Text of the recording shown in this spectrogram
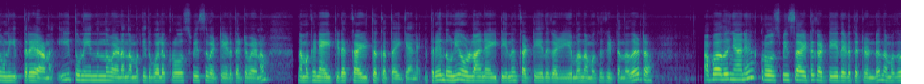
തുണി ഇത്രയാണ്. ഈ തുണിയിൽ നിന്ന് വേണം നമുക്ക് ഇതുപോലെ ക്രോസ് പീസ് വെട്ടിയെടുത്തിട്ട് വേണം നമുക്ക് നൈറ്റിയുടെ കഴുത്തൊക്കെ തയ്ക്കാൻ. ഇത്രയും തുണിയുള്ള നൈറ്റിയിൽ നിന്ന് കട്ട് ചെയ്ത് കഴിയുമ്പോൾ നമുക്ക് കിട്ടുന്നത് കേട്ടോ. അപ്പോൾ അത് ഞാൻ ക്രോസ് പീസായിട്ട് കട്ട് ചെയ്തെടുത്തിട്ടുണ്ട്. നമുക്ക്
